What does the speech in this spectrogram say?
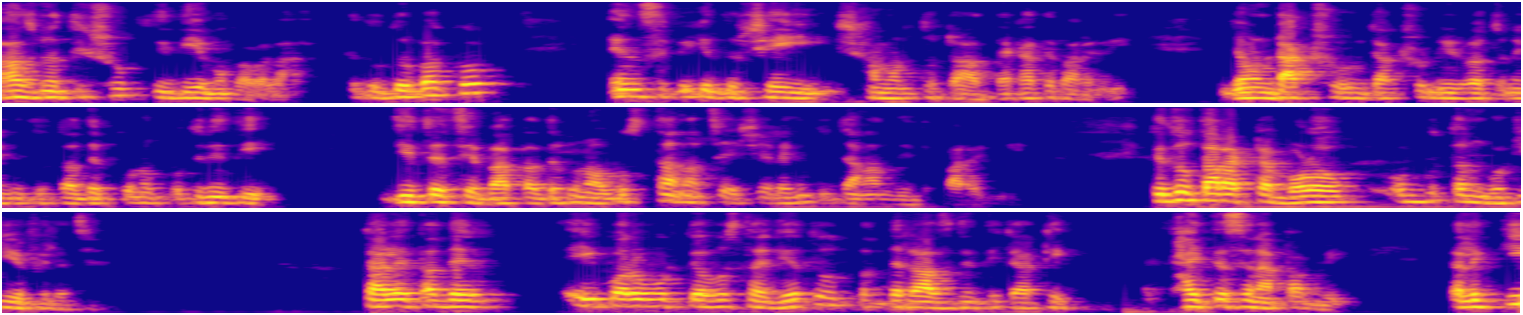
রাজনৈতিক শক্তি দিয়ে মোকাবেলা। কিন্তু দুর্ভাগ্য, এনসিপি কিন্তু সেই সামর্থ্যটা দেখাতে পারেনি। যেমন ডাকসু ডাকসু নির্বাচনে কিন্তু তাদের কোনো প্রতিনিধি জিতেছে বা তাদের কোনো অবস্থান আছে সেটা কিন্তু জানান দিতে পারেনি। কিন্তু তারা একটা বড় অভ্যুত্থান ঘটিয়ে ফেলেছে। তাহলে তাদের এই পরবর্তী অবস্থায় যেহেতু তাদের রাজনীতিটা ঠিক খাইতেছে না পাবলিক তাহলে কি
